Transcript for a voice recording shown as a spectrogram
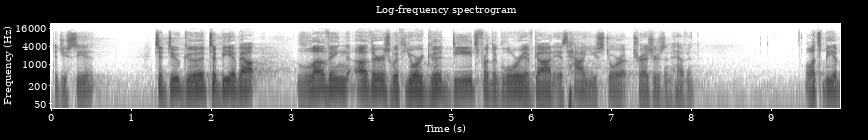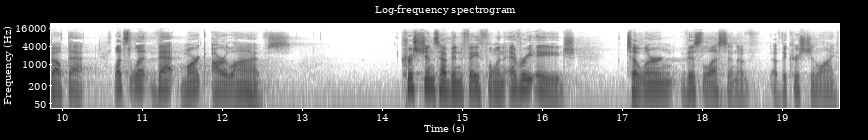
Did you see it? To do good, to be about loving others with your good deeds for the glory of God is how you store up treasures in heaven. Let's be about that. Let's let that mark our lives. Christians have been faithful in every age to learn this lesson of, of the Christian life.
